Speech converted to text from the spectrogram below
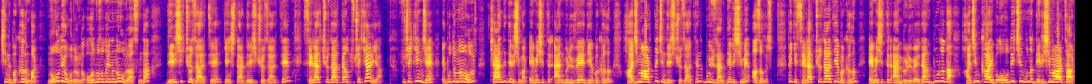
Şimdi bakalım bak ne oluyor bu durumda? Ozmoz olayında ne olur aslında? Derişik çözelti gençler derişik çözelti seyreltik çözeltiden su çeker ya. Su çekince e, bu durumda ne olur? Kendi derişim bak m eşittir n bölü v diye bakalım. Hacmi arttığı için derişik çözeltinin bu yüzden derişimi azalır. Peki seyreltik çözeltiye bakalım. m eşittir n bölü v'den. Burada da hacim kaybı olduğu için buna derişimi artar.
